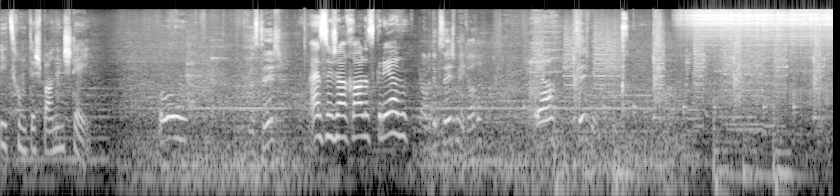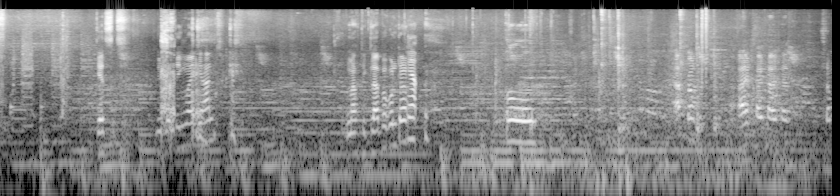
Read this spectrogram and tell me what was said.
Jetzt kommt der spannendste Teil. Oh, Was siehst es ist auch alles grün. du? Aber du siehst mich, oder? Ja. Siehst mich? Jetzt nimm das Ding mal in die Hand. Mach die Klappe runter. Ja. Oh. Achtung. Halt, halt, halt, halt. Stopp.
